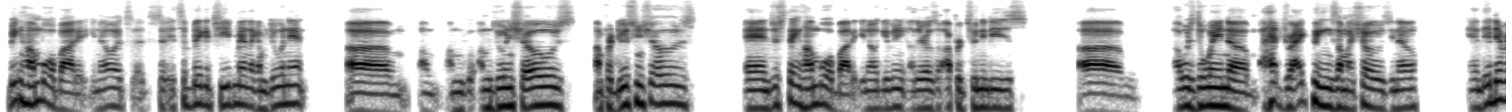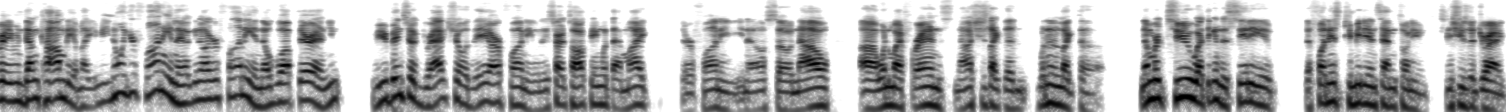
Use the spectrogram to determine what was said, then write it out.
being humble about it. You know, it's it's it's a big achievement. Like I'm doing it. Um, I'm I'm I'm doing shows. I'm producing shows and just staying humble about it, you know, giving others opportunities. Um, I was doing, uh, I had drag queens on my shows, you know, and they never even done comedy. I'm like, you know, you're funny, and you know, you're funny, and they'll go up there and you, if you've been to a drag show, they are funny. When they start talking with that mic, they're funny, you know. So now, uh, one of my friends, now she's like the one of like the number two, I think, in the city, the funniest comedian in San Antonio, and she's a drag.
